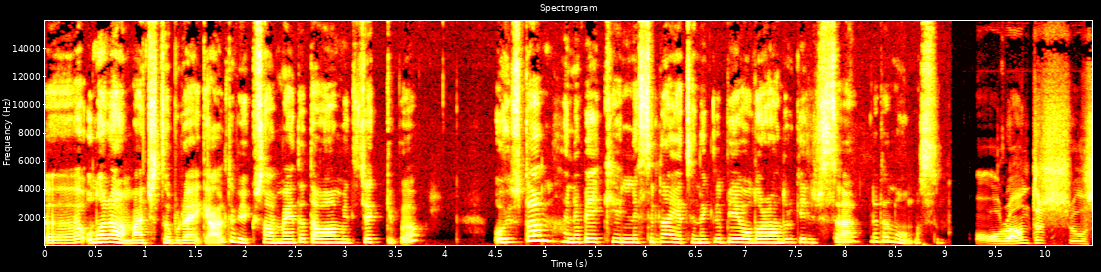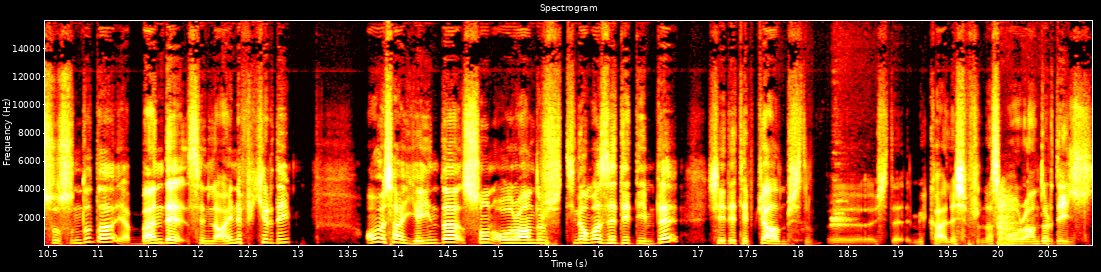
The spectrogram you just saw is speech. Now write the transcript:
ve ona rağmen çıta buraya geldi ve yükselmeye de devam edecek gibi. O yüzden, hani, belki nesilden yetenekli bir all-arounder gelirse neden olmasın? Allrounder hususunda da ya, ben de seninle aynı fikirdeyim ama mesela yayında son allrounder Tina Maze dediğimde şey diye tepki almıştım. Eee, işte, "Mikaela Shiffrin nasıl allrounder değil,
